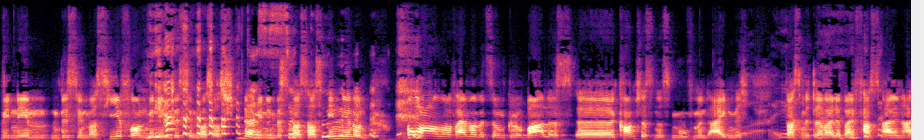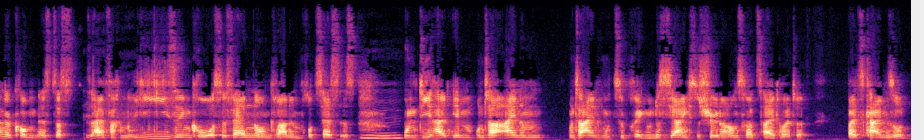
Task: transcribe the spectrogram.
wir nehmen ein bisschen was hiervon, wir nehmen ein bisschen was aus China, wir nehmen ein bisschen so was aus cool. Indien und boah, auf einmal wird so ein globales äh, Consciousness Movement eigentlich, ja. was mittlerweile bei fast allen angekommen ist, dass es einfach eine riesengroße Veränderung gerade im Prozess ist mhm. und die halt eben unter einem unter einen Hut zu bringen und das ist ja eigentlich so schön an unserer Zeit heute, weil es kein so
